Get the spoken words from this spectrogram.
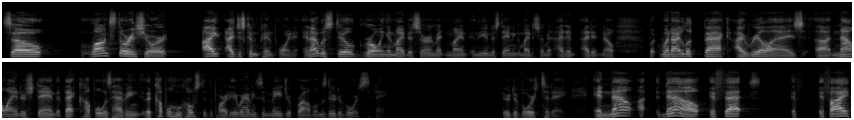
So long story short, I, I just couldn't pinpoint it. And I was still growing in my discernment and my in the understanding of my discernment. I didn't I didn't know. But when I look back, I realize uh, now I understand that that couple was having the couple who hosted the party. They were having some major problems. They're divorced today. They're divorced today. And now uh, now if that if if I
